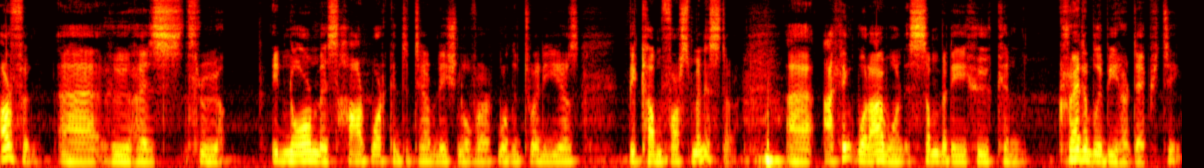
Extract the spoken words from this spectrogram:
Irvine, uh, who has, through enormous hard work and determination over more than 20 years, become First Minister. Uh, I think what I want is somebody who can credibly be her deputy,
